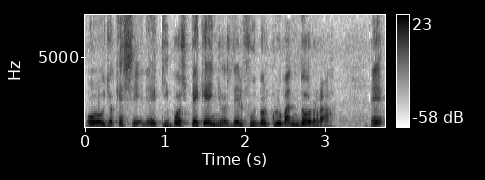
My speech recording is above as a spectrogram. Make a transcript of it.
o yo qué sé, de equipos pequeños, del Fútbol Club Andorra, ¿eh?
